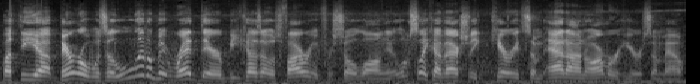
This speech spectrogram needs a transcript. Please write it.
but the uh, barrel was a little bit red there because I was firing for so long. And it looks like I've actually carried some add-on armor here somehow.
